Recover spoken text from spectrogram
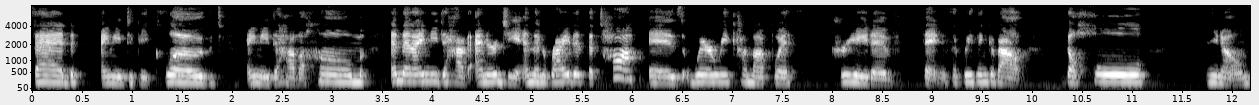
fed, I need to be clothed, I need to have a home, and then I need to have energy. And then right at the top is where we come up with creative things. If we think about the whole, you know,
